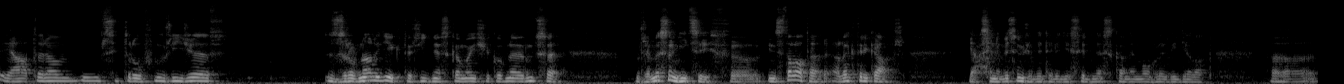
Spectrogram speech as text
Já teda si troufnu říct, že zrovna lidi, kteří dneska mají šikovné ruce, řemeslníci, instalatér, elektrikář, já si nemyslím, že by ty lidi si dneska nemohli vydělat. Eh,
